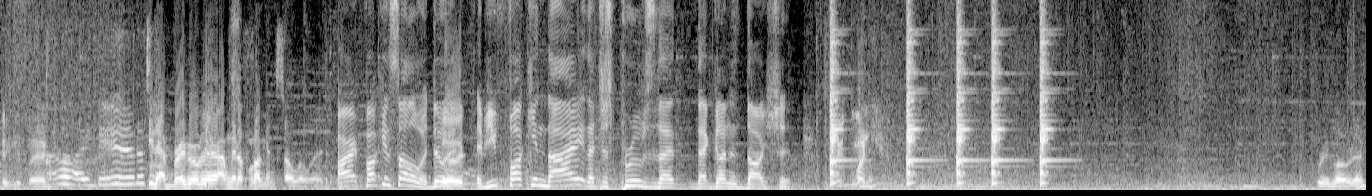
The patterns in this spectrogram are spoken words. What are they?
Take it back. I did. See that brig over there? I'm gonna fucking solo it. All right, fucking solo it. Do Dude. it. If you fucking die, that just proves that that gun is dog shit. Big money. Reloaded.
